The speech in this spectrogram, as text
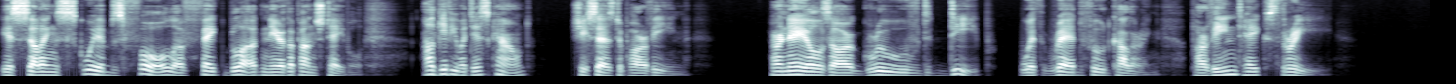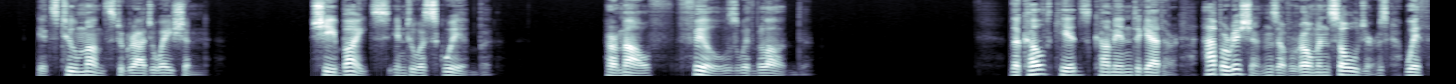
is selling squibs full of fake blood near the punch table. I'll give you a discount, she says to Parveen. Her nails are grooved deep with red food coloring. Parveen takes three. It's two months to graduation. She bites into a squib. Her mouth fills with blood. The cult kids come in together, apparitions of Roman soldiers with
